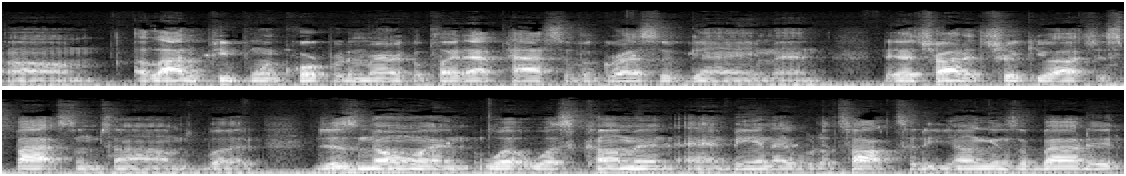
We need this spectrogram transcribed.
Um, a lot of people in corporate America play that passive aggressive game and they'll try to trick you out your spot sometimes. But just knowing what what's coming and being able to talk to the youngins about it,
